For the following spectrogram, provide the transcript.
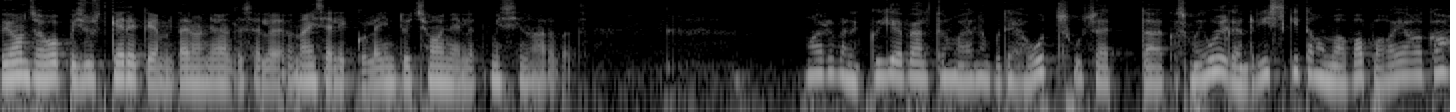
või on see hoopis just kergem tänu nii-öelda sellele naiselikule intuitsioonile, et mis sina arvad? ma arvan, et kõigepealt on vaja nagu teha otsus, et äh, kas ma julgen riskida oma vaba ajaga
